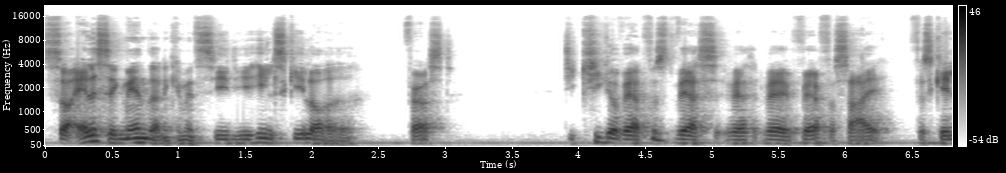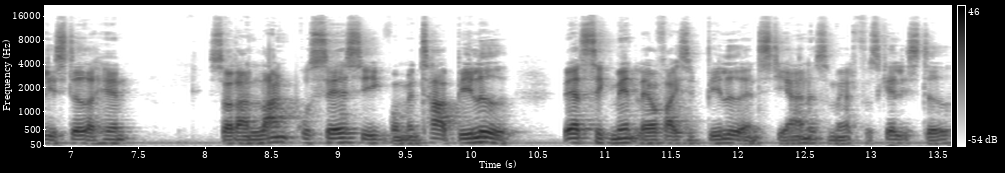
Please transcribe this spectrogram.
Så alle segmenterne, kan man sige, de er helt skilleret først. De kigger hver for, hver, hver, hver, hver for sig forskellige steder hen. Så der er en lang proces, ikke, hvor man tager billedet. Hvert segment laver faktisk et billede af en stjerne, som er et forskelligt sted.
